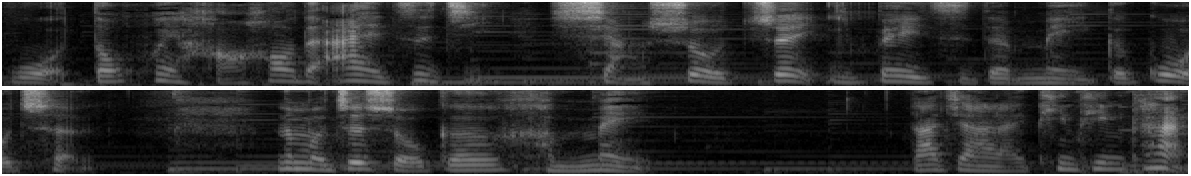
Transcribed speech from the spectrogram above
我都会好好的爱自己，享受这一辈子的每个过程。那么这首歌很美，大家来听听看。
